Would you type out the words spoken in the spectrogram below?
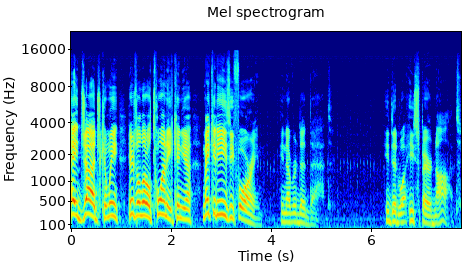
Hey, judge, can we, here's a little 20, can you make it easy for him? He never did that. He did what? He spared not.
